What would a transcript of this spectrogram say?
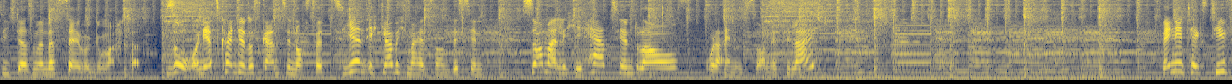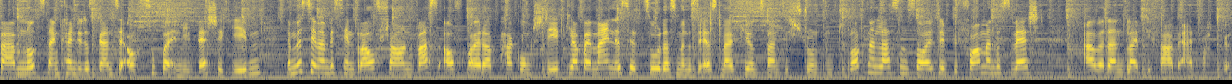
sieht, dass man das selber gemacht hat. So, und jetzt könnt ihr das Ganze noch verzieren. Ich glaube, ich mache jetzt noch ein bisschen sommerliche Herzchen drauf oder eine Sonne vielleicht. Wenn ihr Textilfarben nutzt, dann könnt ihr das Ganze auch super in die Wäsche geben. Da müsst ihr mal ein bisschen drauf schauen, was auf eurer Packung steht. Ich glaube, bei meinen ist jetzt so, dass man das erstmal 24 Stunden trocknen lassen sollte, bevor man das wäscht. Aber dann bleibt die Farbe einfach drin.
